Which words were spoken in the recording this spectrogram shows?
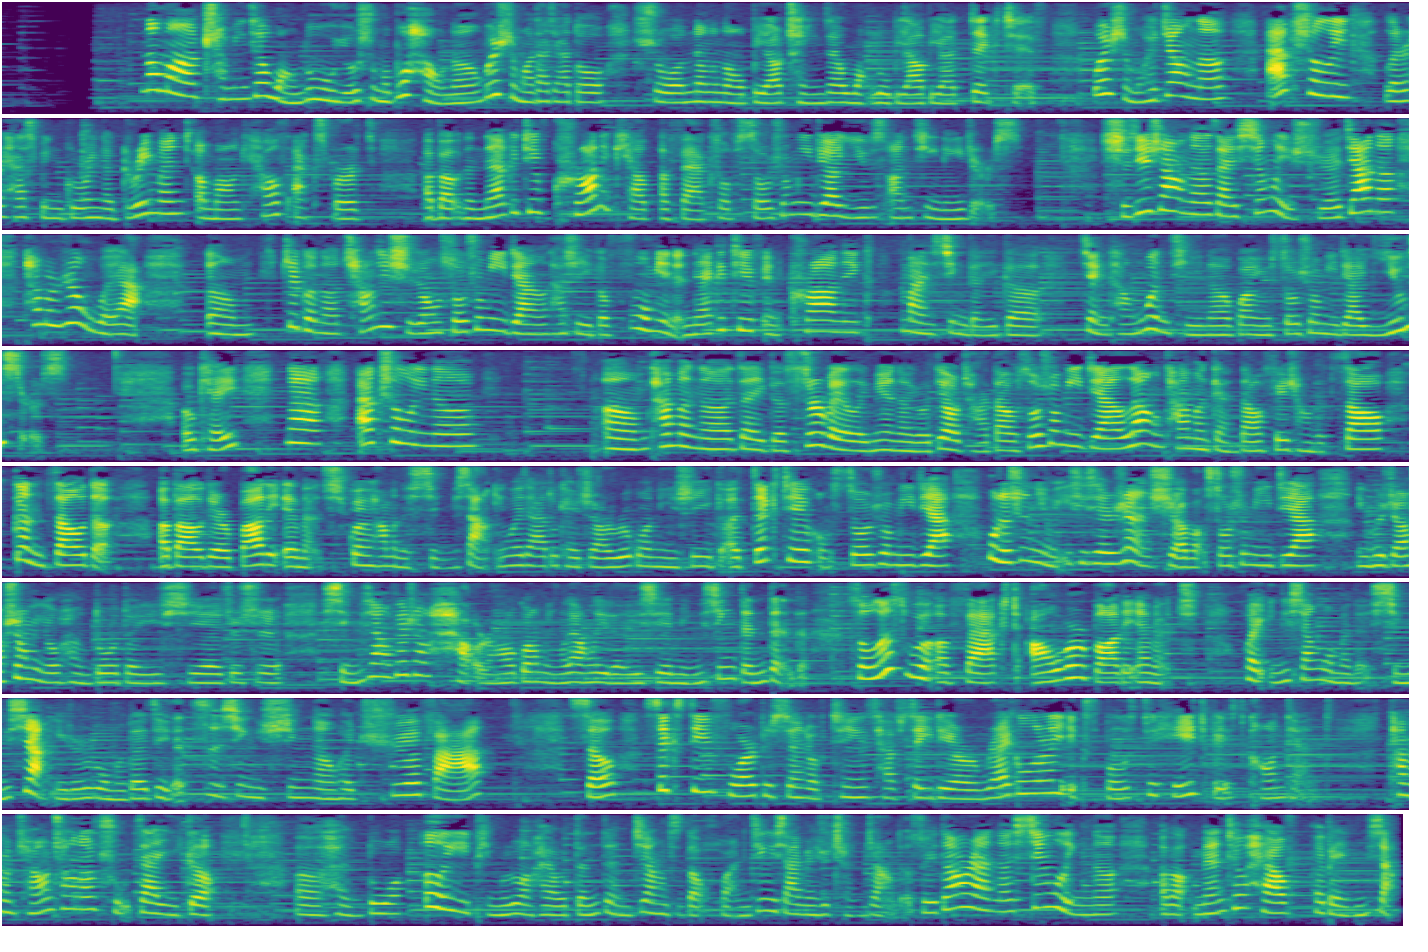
那么沉迷在网络有什么不好呢？为什么大家都说 no no no 不要沉迷在网络，不要 be addictive？为什么会这样呢？Actually, there has been growing agreement among health experts. about the negative chronic health effects of social media use on teenagers。实际上呢，在心理学家呢，他们认为啊，嗯，这个呢，长期使用 social media 呢，它是一个负面的 negative and chronic 慢性的一个健康问题呢。关于 social media users，OK，那 actually 呢？ 嗯，他们呢，在一个 survey 里面呢，有调查到 social media 让他们感到非常的糟，更糟的 about their body image 关于他们的形象。因为大家都可以知道，如果你是一个 addictive of social media，或者是你有一些些认识 about social media，你会知道上面有很多的一些就是形象非常好，然后光明亮丽的一些明星等等的。So this will affect our body image. 会影响我们的形象，也就是我们对自己的自信心呢会缺乏。So, 64% of teens have said they are regularly exposed to hate-based content. 他们常常呢处在一个呃很多恶意评论，还有等等这样子的环境下面去成长的，所以当然呢心灵呢 about mental health 会被影响。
